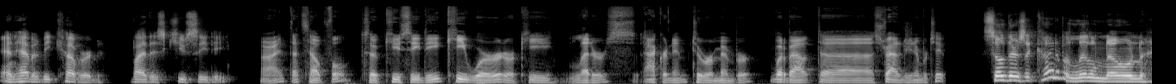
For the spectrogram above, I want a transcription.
and have it be covered by this QCD. All right, that's helpful. So QCD, keyword or key letters, acronym to remember. What about uh, strategy number two? So there's a kind of a little known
